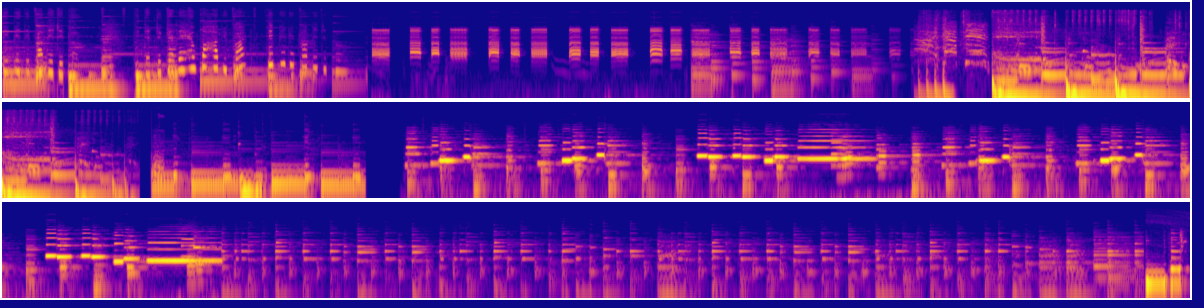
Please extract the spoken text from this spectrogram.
Bippity boppity boo. Put them together and what have you got? Bippity boppity boo. Thank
